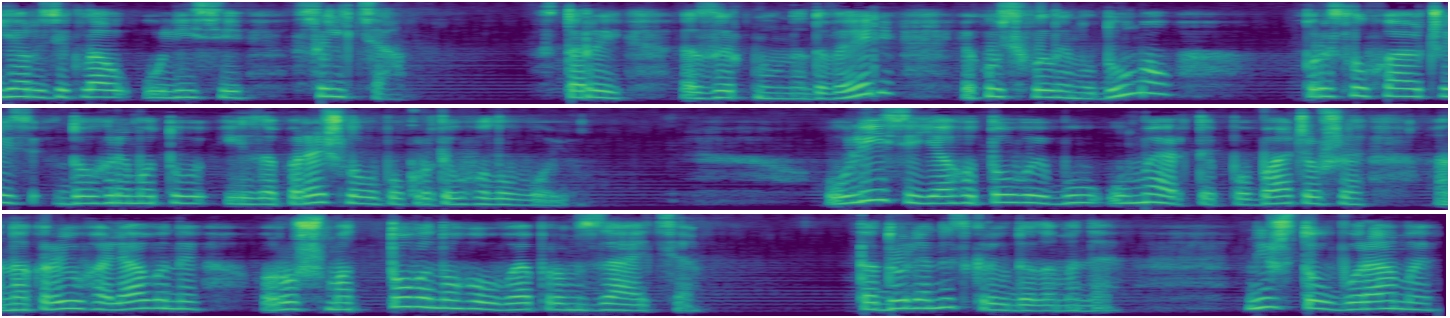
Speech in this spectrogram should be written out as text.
Я розіклав у лісі сельця. Старий зиркнув на двері, якусь хвилину думав, прислухаючись до гремоту, і заперечливо покрутив головою. У лісі я готовий був умерти, побачивши на краю галявини розшматованого вепром зайця. Та доля не скривдила мене. Між стовбурами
